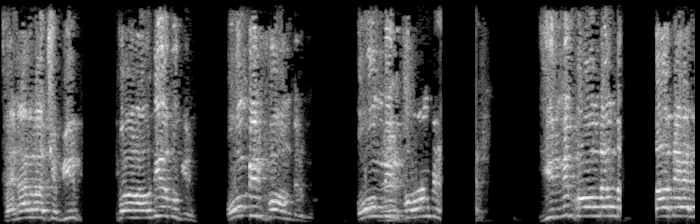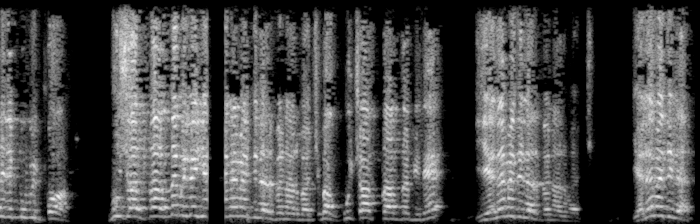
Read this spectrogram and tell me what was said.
Fenerbahçe 1 puan aldı ya bugün. 11 puandır bu. 11 Evet. puandır. 20 puandan daha değerlidir bu bir puan. Bu şartlarda bile yenemediler Fenerbahçe. Bak bu şartlarda bile yenemediler Fenerbahçe. Yenemediler.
